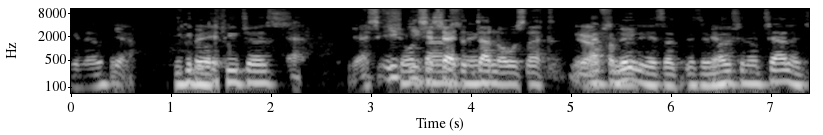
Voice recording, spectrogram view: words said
You know, Yeah. you could do a futures. Yeah. Yes, e- Short easier said swing. than done, though, isn't it? Yeah. Absolutely, it's a it's an Yeah. emotional challenge.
